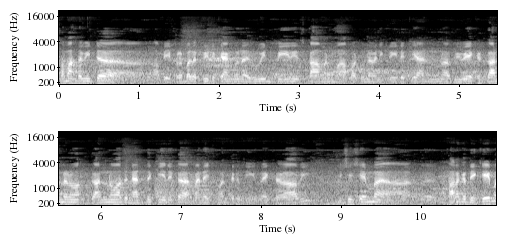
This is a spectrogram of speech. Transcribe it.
සමහර විට අපේ ප්‍රබල ක්‍රීඩකයන් වන රුවින් පීරිස්, කාමන් මාපටුන වැනි ක්‍රීඩකයන් විවේක ගන්නව ගන්නවද නැද්ද කියන එක මැනේජ්මන්ට් එක තීරණය කරાવી. විශේෂයෙන්ම තරග දෙකේම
